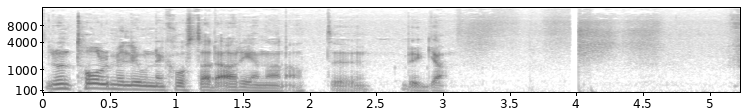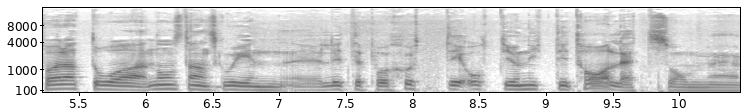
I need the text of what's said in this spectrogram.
runt 12 miljoner kostade arenan att eh, bygga. För att då någonstans gå in eh, lite på 70, 80 och 90-talet som eh,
